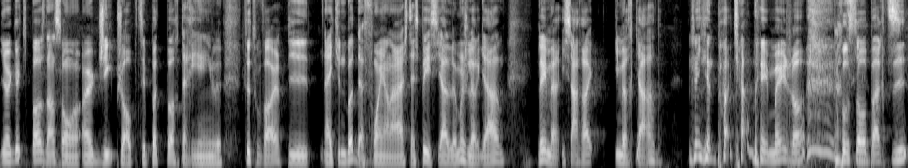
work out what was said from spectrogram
il y a un gars qui passe dans son un Jeep, genre, tu sais, pas de porte, rien, là, tout ouvert, puis avec une botte de foin en arrière, c'était spécial. Là, moi, je le regarde. Là, il, me- il s'arrête, il me regarde. Il y a une pancarte dans les mains, genre, pour son parti,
